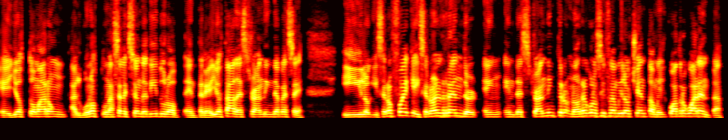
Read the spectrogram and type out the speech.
ellos tomaron algunos, una selección de títulos, entre ellos estaba Death Stranding de PC, y lo que hicieron fue que hicieron el render en, en Death Stranding, no recuerdo si fue 1080 o 1440,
